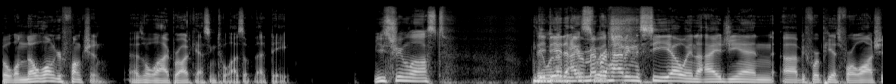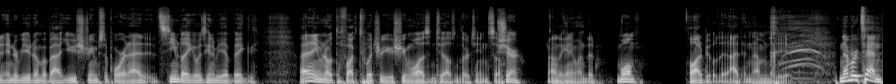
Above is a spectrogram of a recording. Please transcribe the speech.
but will no longer function as a live broadcasting tool as of that date. Ustream lost. They, went did. I remember Switch. having the CEO in IGN uh, before PS4 launched and interviewed him about Ustream support, and it seemed like it was going to be a big. I didn't even know what the fuck Twitch or Ustream was in 2013. So Sure. I don't think anyone did. Well, a lot of people did. I didn't. I'm an idiot. Number 10.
